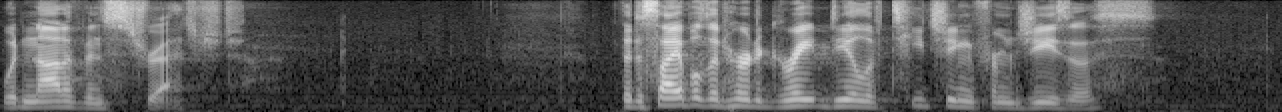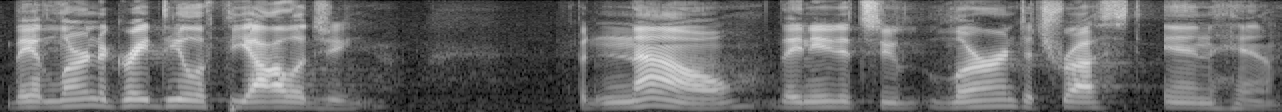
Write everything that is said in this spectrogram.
would not have been stretched. The disciples had heard a great deal of teaching from Jesus, they had learned a great deal of theology, but now they needed to learn to trust in Him.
